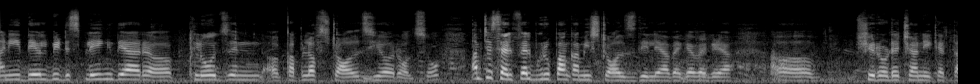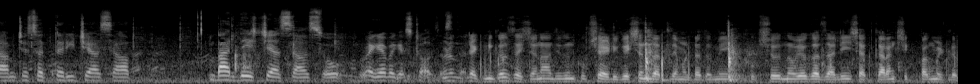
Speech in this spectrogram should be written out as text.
आणि they will be displaying their uh, clothes in a couple of stalls here आमच्या सेल्फ हेल्प ग्रुपांक आमी स्टॉल्स दिल्या वेगळ्या वेगळ्या अ, शिरोडेच्यान एक येता आमचे सत्तरीचे आसा बार्देशचे आसा सो वेगळे वेगळे स्टॉल्स टेक्निकल सेशनां तितून खुबशें एड्युकेशन जातलें म्हणटा तुमी खुबश्यो नव्यो गजाली शेतकारांक शिकपाक मेळटल्यो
